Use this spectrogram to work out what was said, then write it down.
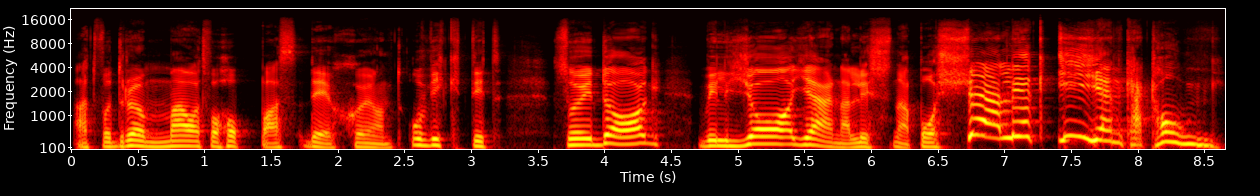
Att få drömma och att få hoppas, det är skönt och viktigt. Så idag vill jag gärna lyssna på Kärlek i en kartong.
